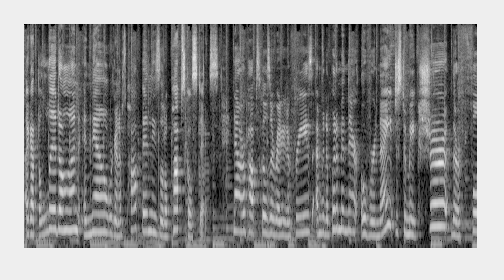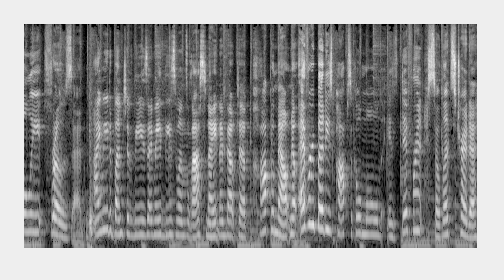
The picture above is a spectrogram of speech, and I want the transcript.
I got the lid on and now we're gonna pop in these little popsicle sticks. Now our popsicles are ready to freeze. I'm gonna put them in there overnight just to make sure they're fully frozen. I made a bunch of these. I made these ones last night and I'm about to pop them out. Now everybody's popsicle mold is different, so let's try to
